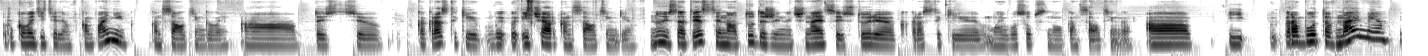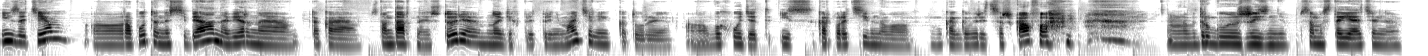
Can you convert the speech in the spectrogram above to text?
руководителем в компании консалтинговой, а, то есть как раз-таки в HR-консалтинге. Ну и, соответственно, оттуда же и начинается история как раз-таки моего собственного консалтинга. А, и работа в найме и затем э, работа на себя, наверное, такая стандартная история многих предпринимателей, которые э, выходят из корпоративного, как говорится, шкафа в другую жизнь самостоятельно.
